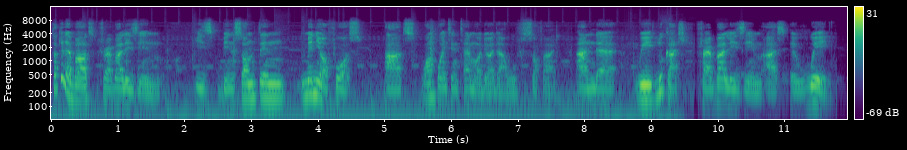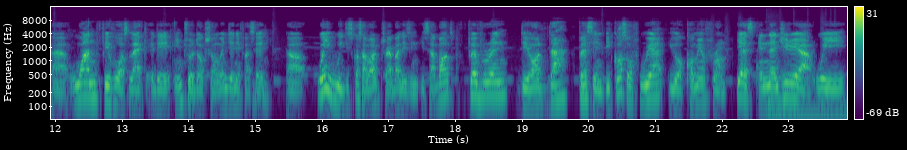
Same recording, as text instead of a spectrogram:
talking about tribalism is been something many of us at one point in time or the other we've suffered, and uh, we look at tribalism as a way. Uh, one was like the introduction when Jennifer said, uh, when we discuss about tribalism, it's about favoring the other person because of where you are coming from. Yes, in Nigeria, we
